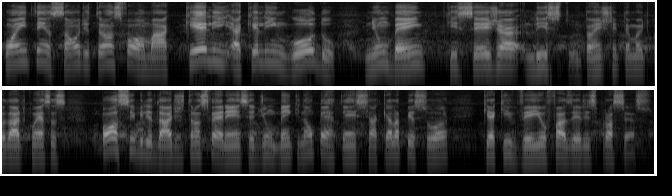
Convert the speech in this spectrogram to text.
com a intenção de transformar aquele, aquele engodo em um bem que seja lícito. Então a gente tem que ter muito cuidado com essas possibilidades de transferência de um bem que não pertence àquela pessoa que aqui veio fazer esse processo.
